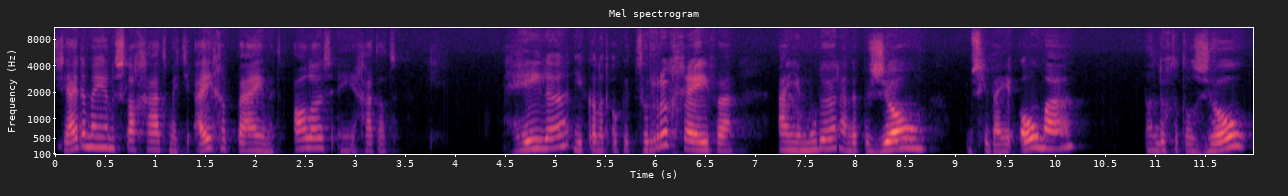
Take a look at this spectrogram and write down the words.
Als jij daarmee aan de slag gaat met je eigen pijn, met alles, en je gaat dat helen, je kan het ook weer teruggeven aan je moeder, aan de persoon, misschien bij je oma, dan lucht het al zo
